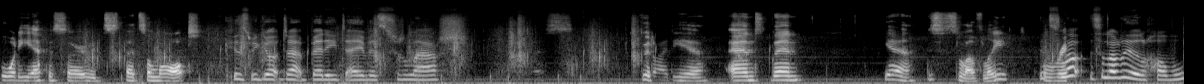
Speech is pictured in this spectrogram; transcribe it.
40 episodes. That's a lot. because we got that Betty Davis Schlash. Yes. Good idea. And then, yeah, this is lovely. It's, lo- it's a lovely little hovel.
